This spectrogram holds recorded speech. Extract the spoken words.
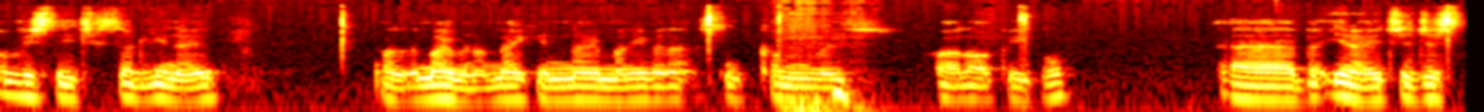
obviously, to sort of, you know, well, at the moment I'm making no money, but that's in common with quite a lot of people. Uh, but, you know, to just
